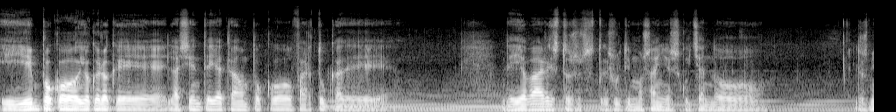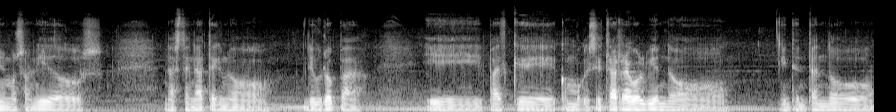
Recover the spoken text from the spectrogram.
Y un poco, yo creo que la gente ya está un poco fartuca de, llevar estos tres últimos años escuchando los mismos sonidos la escena tecno de Europa y parece que como que se está revolviendo intentando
